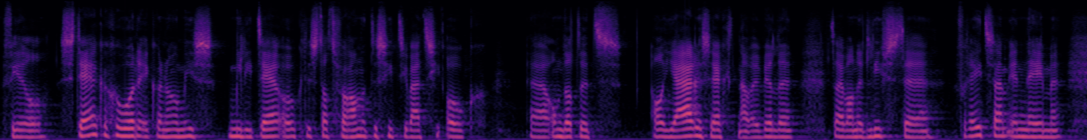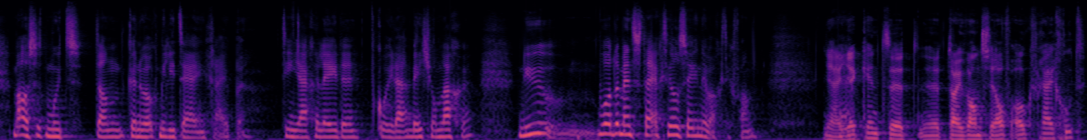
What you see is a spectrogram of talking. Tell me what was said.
veel sterker geworden economisch, militair ook. Dus dat verandert de situatie ook. Uh, omdat het al jaren zegt, nou wij willen Taiwan het liefst vreedzaam innemen, maar als het moet, dan kunnen we ook militair ingrijpen. Tien jaar geleden kon je daar een beetje om lachen. Nu worden mensen daar echt heel zenuwachtig van. Ja, jij kent uh, Taiwan zelf ook vrij goed.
